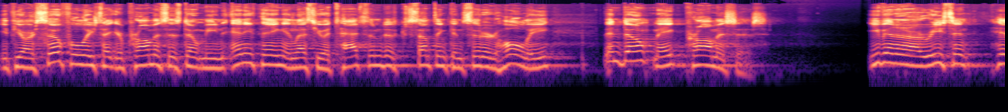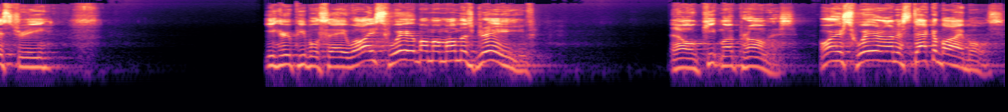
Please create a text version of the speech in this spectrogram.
If you are so foolish that your promises don't mean anything unless you attach them to something considered holy, then don't make promises. Even in our recent history, you hear people say, Well, I swear by my mama's grave that I will keep my promise. Or I swear on a stack of Bibles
